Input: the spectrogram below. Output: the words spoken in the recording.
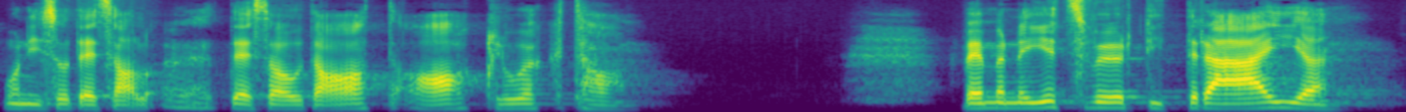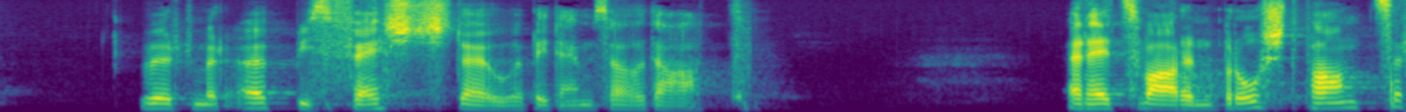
als ich so den Soldat angeschaut habe. Wenn man ihn jetzt würde drehen, würde man etwas feststellen bei dem Soldat. Er hat zwar einen Brustpanzer,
